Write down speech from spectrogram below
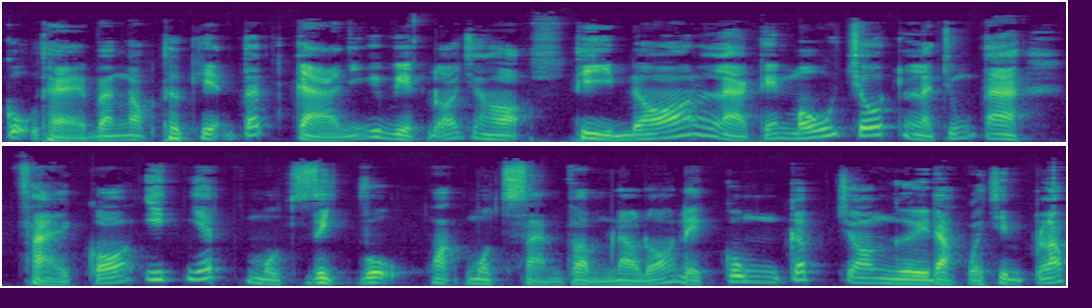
cụ thể và Ngọc thực hiện tất cả những cái việc đó cho họ. Thì đó là cái mấu chốt là chúng ta phải có ít nhất một dịch vụ hoặc một sản phẩm nào đó để cung cấp cho người đọc ở trên blog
